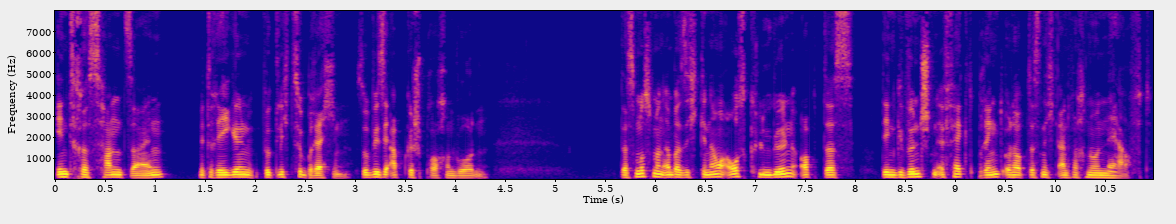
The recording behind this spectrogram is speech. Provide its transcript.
interessant sein, mit Regeln wirklich zu brechen, so wie sie abgesprochen wurden. Das muss man aber sich genau ausklügeln, ob das den gewünschten Effekt bringt oder ob das nicht einfach nur nervt.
